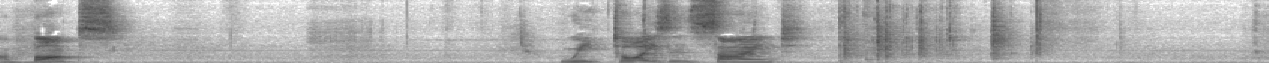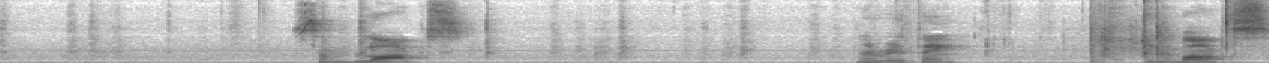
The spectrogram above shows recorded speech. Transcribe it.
a box with toys inside. Some blocks everything in the box.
